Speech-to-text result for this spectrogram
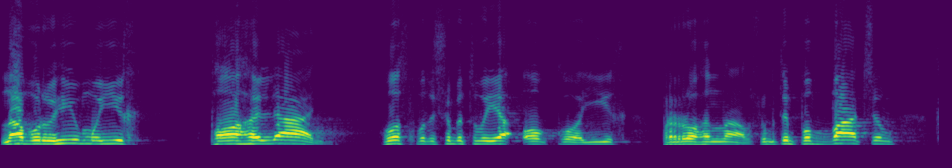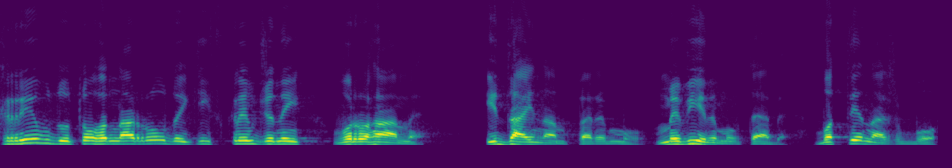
на ворогів моїх поглянь. Господи, щоб Твоє око їх прогнав, щоб ти побачив кривду того народу, який скривджений ворогами. І дай нам перемогу. Ми віримо в Тебе, бо Ти наш Бог,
